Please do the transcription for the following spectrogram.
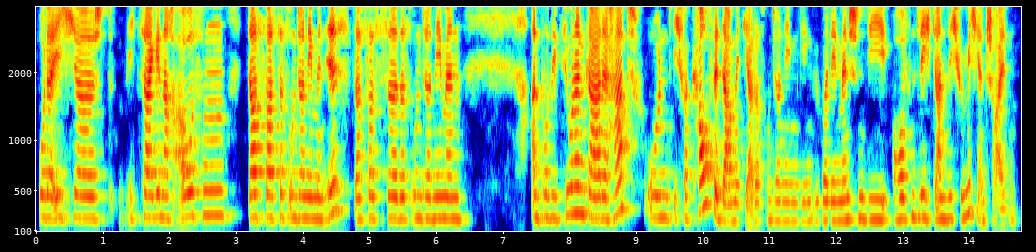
oder ich, äh, ich zeige nach außen das, was das Unternehmen ist, das, was äh, das Unternehmen an Positionen gerade hat und ich verkaufe damit ja das Unternehmen gegenüber den Menschen, die hoffentlich dann sich für mich entscheiden.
